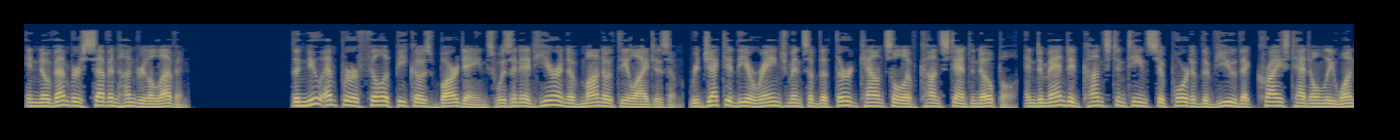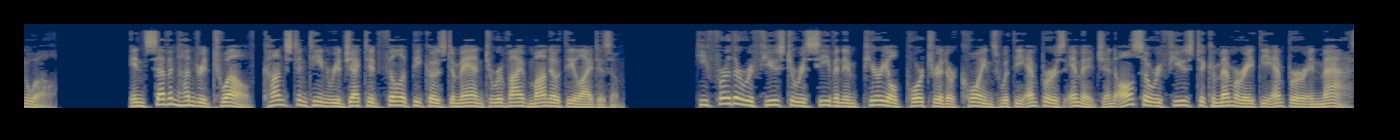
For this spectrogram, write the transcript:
in November 711. The new emperor Philippikos Bardanes was an adherent of monothelitism, rejected the arrangements of the Third Council of Constantinople, and demanded Constantine's support of the view that Christ had only one will. In 712, Constantine rejected Philippikos' demand to revive monothelitism. He further refused to receive an imperial portrait or coins with the emperor's image and also refused to commemorate the emperor in Mass.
